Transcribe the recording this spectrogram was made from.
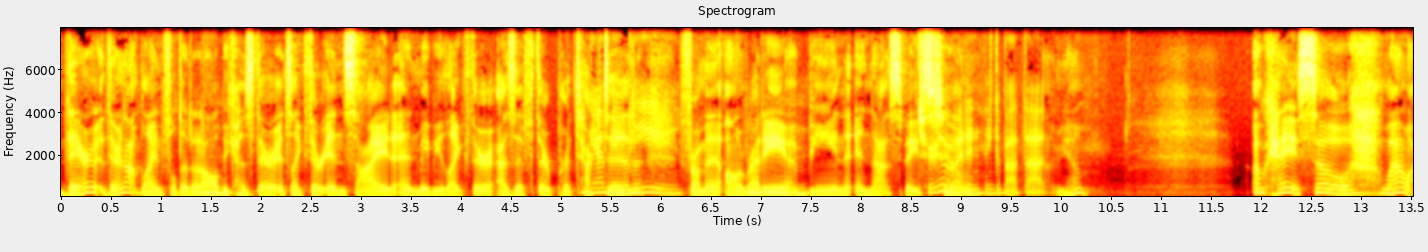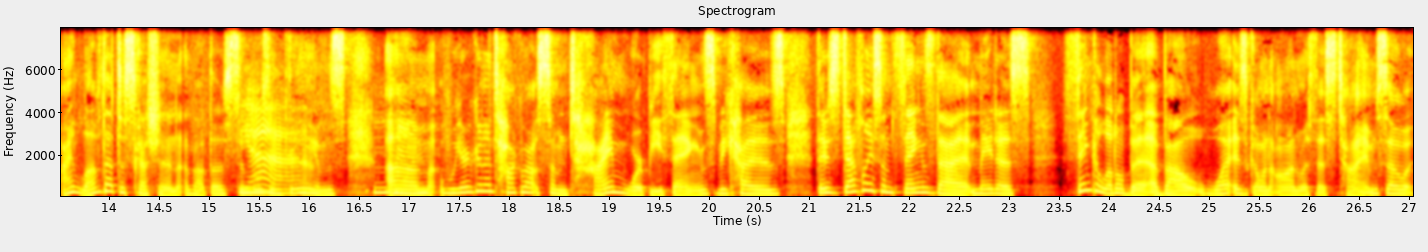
they're they're not blindfolded at all mm-hmm. because they're it's like they're inside and maybe like they're as if they're protected maybe. from it already mm-hmm. being in that space True, too. I didn't think about that. Yeah. Okay, so wow, I love that discussion about those symbols and Yeah. themes. Um, we are going to talk about some time warpy things because there's definitely some things that made us think a little bit about what is going on with this time. So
